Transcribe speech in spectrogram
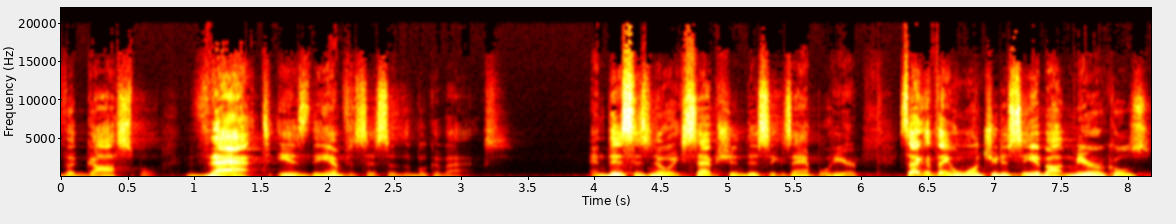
the gospel. That is the emphasis of the book of Acts. And this is no exception, this example here. Second thing I want you to see about miracles,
